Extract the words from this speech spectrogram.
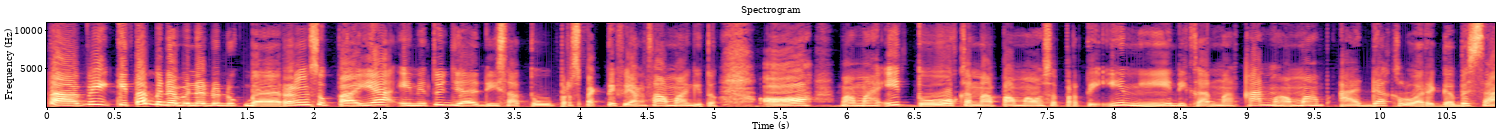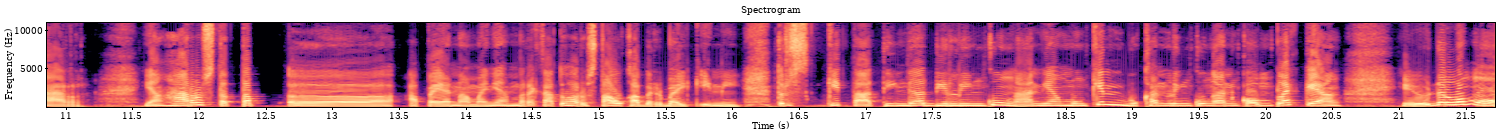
Tapi kita benar-benar duduk bareng supaya ini tuh jadi satu perspektif yang sama gitu. Oh, mama itu kenapa mau seperti ini dikarenakan mama ada keluarga besar yang harus tetap eh apa ya namanya mereka tuh harus tahu kabar baik ini. Terus kita tinggal di lingkungan yang mungkin bukan lingkungan komplek yang ya udah lo mau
